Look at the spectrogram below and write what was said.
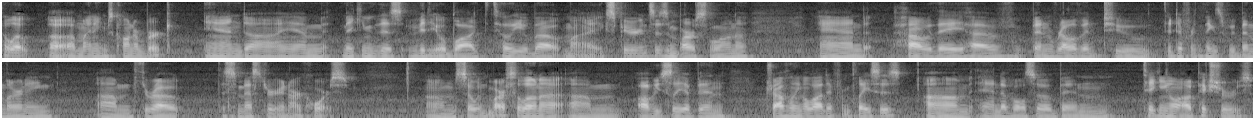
Hello, uh, my name is Connor Burke, and I am making this video blog to tell you about my experiences in Barcelona and how they have been relevant to the different things we've been learning um, throughout the semester in our course. Um, so, in Barcelona, um, obviously, I've been traveling a lot of different places, um, and I've also been taking a lot of pictures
